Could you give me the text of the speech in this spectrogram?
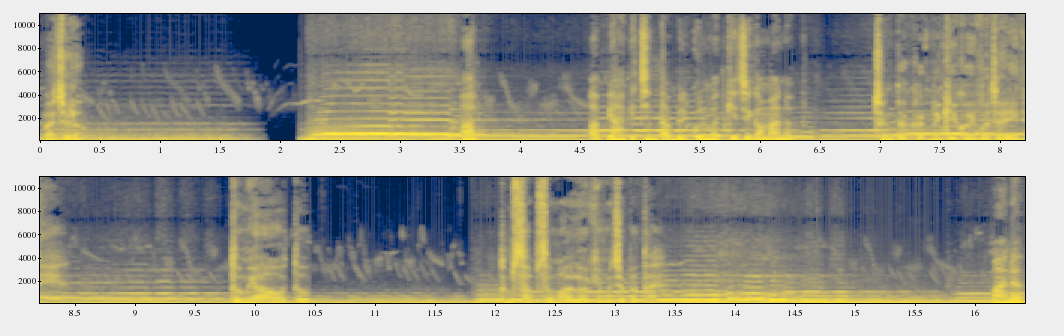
मैं चलो? आप आप यहाँ की चिंता बिल्कुल मत कीजिएगा मानव। चिंता करने की कोई वजह ही नहीं तुम यहाँ हो तो तुम सब संभालोगे, मुझे पता है। मानव,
